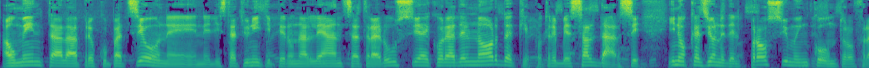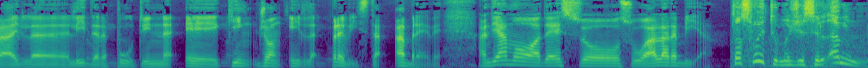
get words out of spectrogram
aumenta la preoccupazione negli Stati Uniti per un'alleanza tra Russia e Corea del Nord che potrebbe saldarsi in occasione del prossimo incontro fra il leader Putin e Kim Jong-il prevista a breve. Andiamo adesso su Al Arabiya. تصويت مجلس الأمن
